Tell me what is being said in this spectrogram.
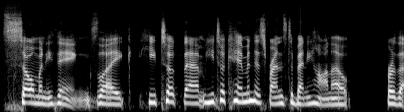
so many things. Like he took them, he took him and his friends to Benihana for the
